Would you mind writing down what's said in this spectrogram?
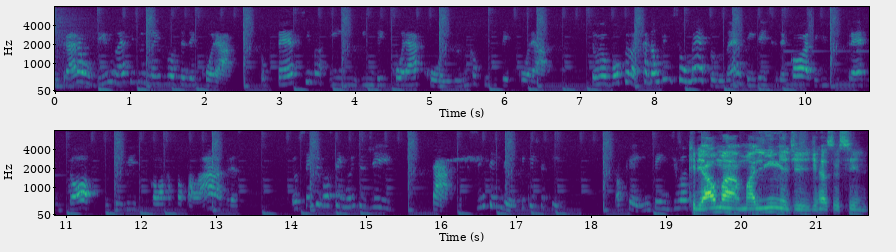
Entrar ao vivo não é simplesmente você decorar. Sou péssima em, em decorar coisas. Eu nunca fui de decorar. Então eu vou pela. Cada um tem o seu método, né? Tem gente que decora, tem gente que escreve em tópicos, tem gente que coloca só palavras. Eu sempre gostei muito de. Tá, preciso entender. O que é isso aqui? Ok, entendi o Criar uma, uma linha de, de raciocínio.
